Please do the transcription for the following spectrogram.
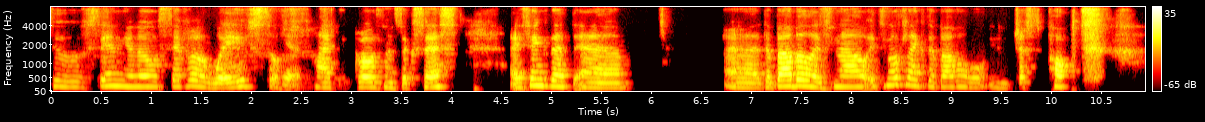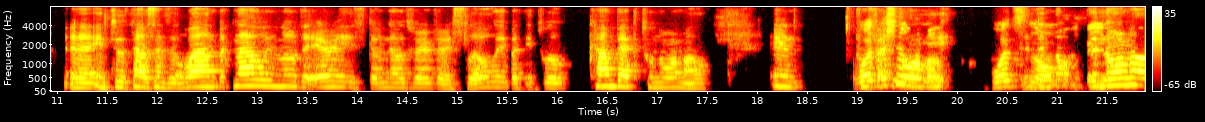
to seen, you know, several waves of Yeah. high growth and success. I think that uh, uh, the bubble is now. It's not like the bubble just popped uh, in 2001, but now you know the area is going out very very slowly, but it will come back to normal. And What's professionally, normal? What's the, normal? for the normal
